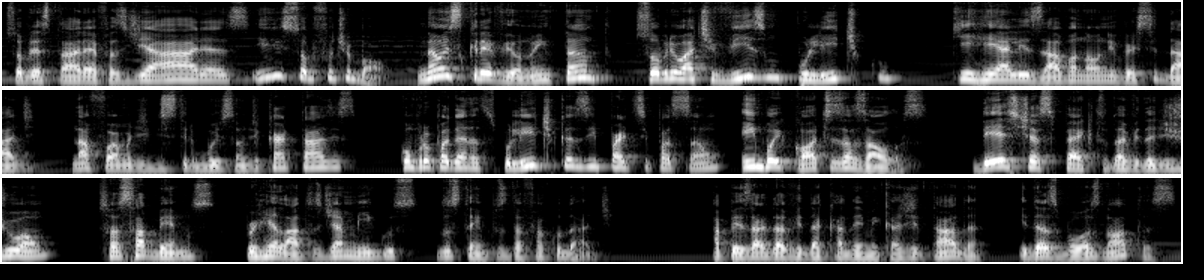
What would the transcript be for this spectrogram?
sobre as tarefas diárias e sobre futebol. Não escreveu, no entanto, sobre o ativismo político que realizava na universidade na forma de distribuição de cartazes, com propagandas políticas e participação em boicotes às aulas. Deste aspecto da vida de João, só sabemos por relatos de amigos dos tempos da faculdade. Apesar da vida acadêmica agitada e das boas notas,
